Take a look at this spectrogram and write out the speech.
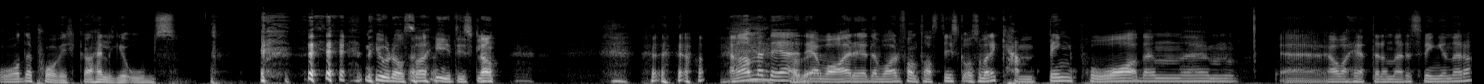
Og det påvirka Helge Ohms. Det gjorde det også i Tyskland. Ja, men det, det, var, det var fantastisk. Og så var det camping på den eh, Ja, hva heter den der svingen der, da?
